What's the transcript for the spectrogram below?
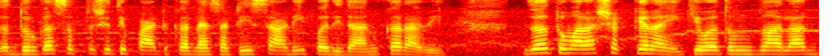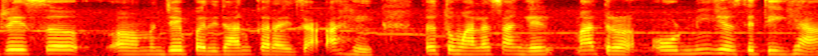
तर दुर्गा सप्तशती पाठ करण्यासाठी साडी परिधान करावी. जर तुम्हाला शक्य नाही किंवा तुम्हाला ड्रेस म्हणजे परिधान करायचा आहे तर तुम्हाला सांगेल मात्र ओढणी जी असते ती घ्या.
